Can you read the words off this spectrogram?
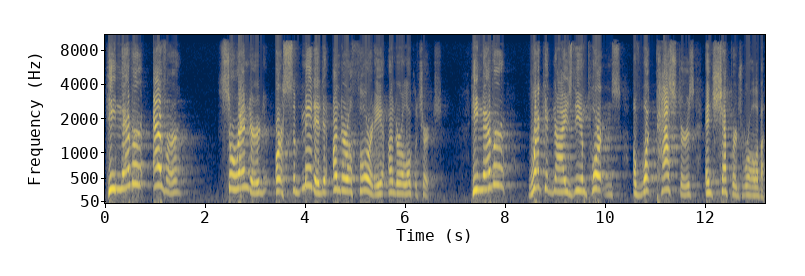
he never ever surrendered or submitted under authority under a local church. He never recognized the importance of what pastors and shepherds were all about.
